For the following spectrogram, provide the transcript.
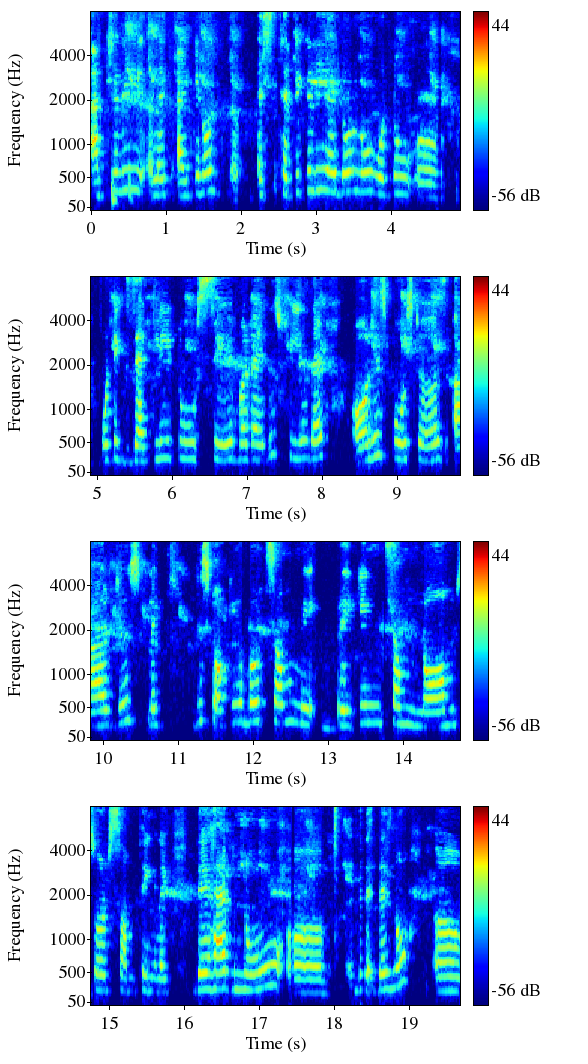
Actually like i cannot uh, aesthetically i don't know what to uh, what exactly to say but i just feel that all his posters are just like just talking about some breaking some norms or something. Like they have no uh, there's no uh,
